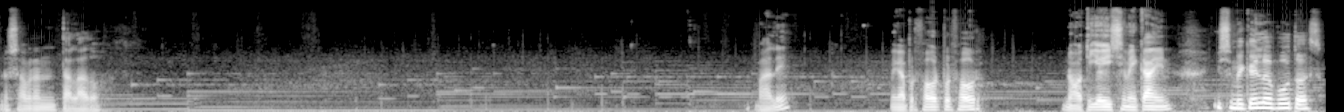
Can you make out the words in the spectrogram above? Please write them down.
los habrán talado. Vale. Venga, por favor, por favor. No, tío, y se me caen. Y se me caen las botas.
